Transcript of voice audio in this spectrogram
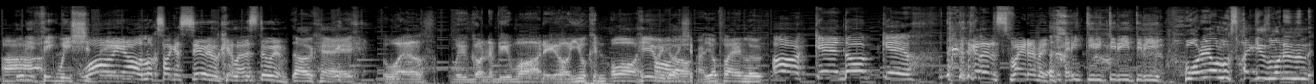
Who do you ah. think we should Wario looks like a serial killer. Let's do him. Okay. well, we're gonna be Wario. You can. Oh, here we Oh, go. shit. Alright, you're playing, Luke. Okay, okay. Look at that Spider-Man. Tiri, tiri, tiri, tiri. Wario looks like he's one in.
